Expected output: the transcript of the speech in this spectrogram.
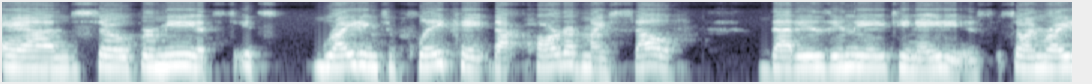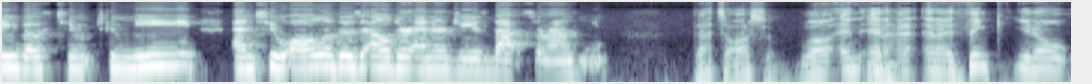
And so for me, it's it's writing to placate that part of myself that is in the 1880s. So I'm writing both to to me and to all of those elder energies that surround me. That's awesome. Well, and yeah. and and I think you know,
